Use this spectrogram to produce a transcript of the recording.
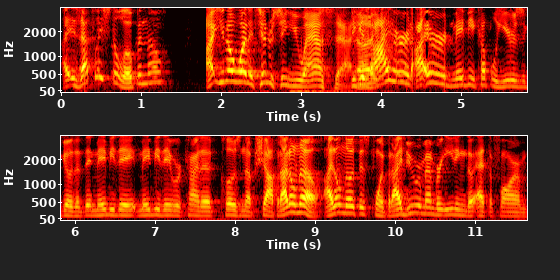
Uh, Is that place still open though? I, you know what? It's interesting you asked that Because Uh, I heard, I heard maybe a couple years ago that they maybe they maybe they were kind of closing up shop, but I don't know. I don't know at this point, but I do remember eating the, at the farm,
